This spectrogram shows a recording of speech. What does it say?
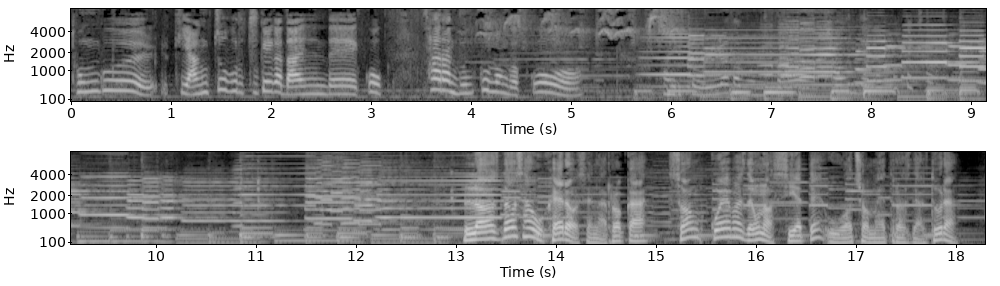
동굴 이렇게 양쪽으로 두 개가 나 있는데 꼭 사람 눈구멍 같고 아, 이렇게 올려다보니까 가운데 Los dos agujeros en la roca son cuevas de unos 7 u 8 metros de altura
